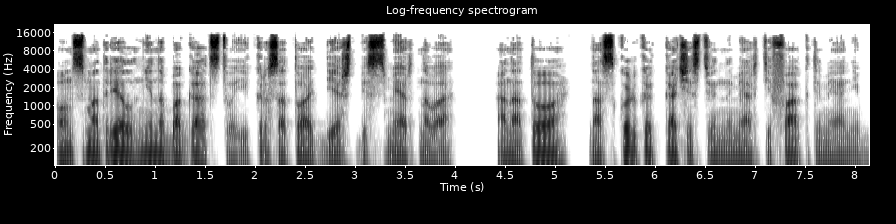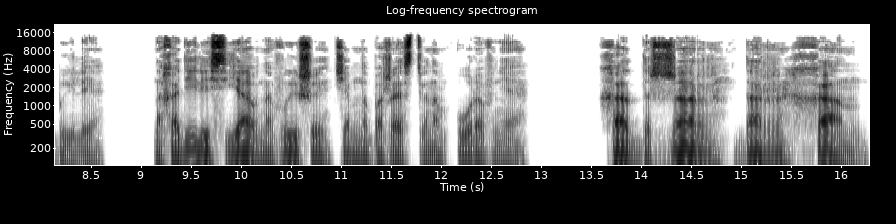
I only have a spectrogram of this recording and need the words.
Он смотрел не на богатство и красоту одежд бессмертного, а на то, насколько качественными артефактами они были. Находились явно выше, чем на божественном уровне. «Хаджар Дархан»,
